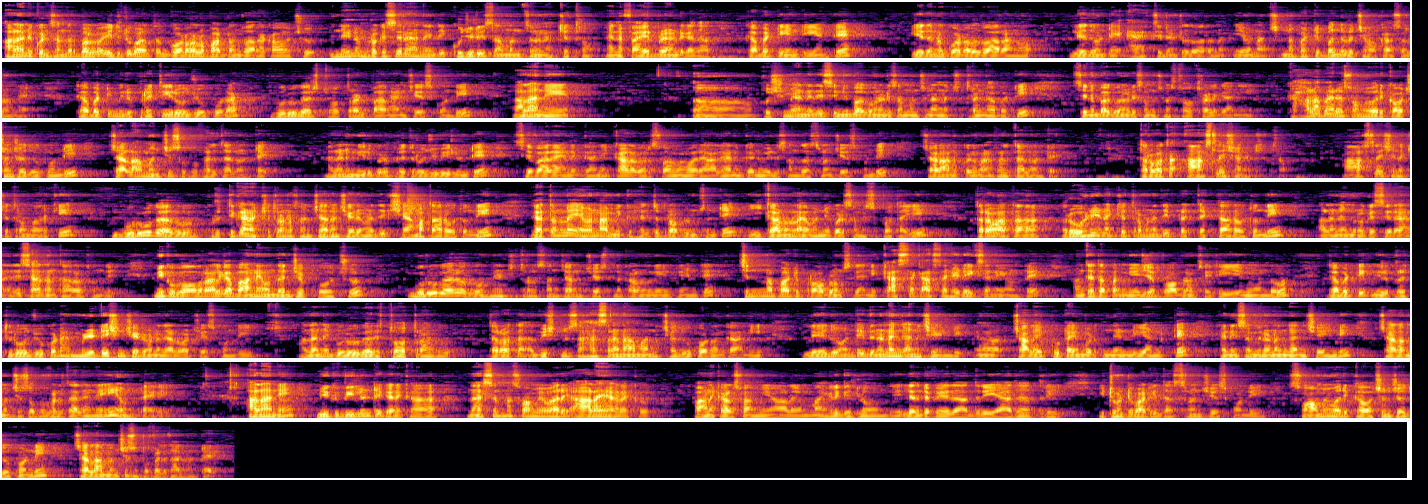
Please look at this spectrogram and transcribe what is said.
అలానే కొన్ని సందర్భాల్లో ఎదుటి వాళ్ళతో గొడవలు పడడం ద్వారా కావచ్చు. ఎందుకంటే మృగశిర అనేది కుజుడికి సంబంధించిన నక్షత్రం ఆయన ఫైర్ బ్రాండ్ కదా. కాబట్టి ఏంటి అంటే ఏదైనా గొడవల ద్వారానో లేదు అంటే యాక్సిడెంట్ల ద్వారానో ఏమైనా చిన్నపాటి ఇబ్బందులు వచ్చే అవకాశాలు ఉన్నాయి. కాబట్టి మీరు ప్రతిరోజు కూడా గురువుగారి స్తోత్రాలు పారాయణ చేసుకోండి. అలానే పుష్యమి అనేది శని భగవానుడికి సంబంధించిన నక్షత్రం కాబట్టి శని భగవానుడికి సంబంధించిన స్తోత్రాలు కానీ కాళభైరవ స్వామి వారి కవచం చదువుకోండి. చాలా మంచి శుభ ఫలితాలు ఉంటాయి. అలానే మీరు కూడా ప్రతిరోజు వీలుంటే శివాలయానికి కానీ కాళభైరవ స్వామి వారి ఆలయానికి కానీ వెళ్ళి సందర్శనం చేసుకోండి. చాలా అనుకూలమైన ఫలితాలు ఉంటాయి. తర్వాత ఆశ్లేష నక్షత్రం. ఆశ్లేష నక్షత్రం వారికి గురువు గారు కృత్తిక నక్షత్రంలో సంచారం చేయడం అనేది క్షేమతార అవుతుంది గతంలో ఏమన్నా మీకు హెల్త్ ప్రాబ్లమ్స్ ఉంటే ఈ కాలంలో అవన్నీ కూడా సమస్యపోతాయి తర్వాత రోహిణి నక్షత్రం అనేది ప్రత్యక్ష తార అవుతుంది అలానే మృగశిర అనేది సాధన తార అవుతుంది మీకు ఓవరాల్గా బాగానే ఉందని చెప్పుకోవచ్చు. గురువుగారు రోహిణి నక్షత్రంలో సంచారం చేస్తున్న కాలంలో ఏంటి అంటే చిన్నపాటి ప్రాబ్లమ్స్ కానీ కాస్త కాస్త హెడేక్స్ అనేవి ఉంటాయి. అంతే తప్ప మేజర్ ప్రాబ్లమ్స్ అయితే ఏమీ ఉండవు. కాబట్టి మీరు ప్రతిరోజు కూడా మెడిటేషన్ చేయడం అనేది అలవాటు చేసుకోండి. అలానే గురువుగారి స్తోత్రాలు తర్వాత విష్ణు సహస్రనామాన్ని చదువుకోవడం కానీ లేదు అంటే వినడం కానీ చేయండి చాలా ఎక్కువ టైం పడుతుందండి అంటే కనీసం వినడం కానీ చేయండి. చాలా మంచి శుభ ఫలితాలు అనేవి ఉంటాయి. అలానే మీకు వీలుంటే కనుక నరసింహస్వామి వారి ఆలయాలకు పానకాల స్వామి ఆలయం మంగళగిరిలో ఉంది లేదంటే వేదాద్రి యాదాద్రి ఇటువంటి వాటికి దర్శనం చేసుకోండి. స్వామివారి కవచం చదువుకోండి. చాలా మంచి శుభ ఫలితాలు ఉంటాయి.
